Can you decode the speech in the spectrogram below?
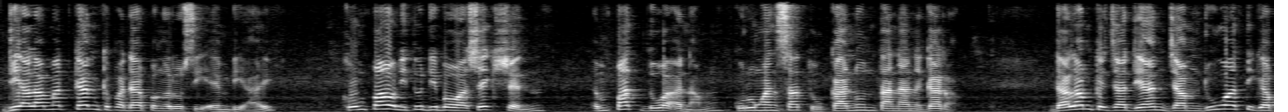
dialamatkan kepada pengerusi MBI kompaun itu di bawah section 426 kurungan 1 Kanun Tanah Negara dalam kejadian jam 2.30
